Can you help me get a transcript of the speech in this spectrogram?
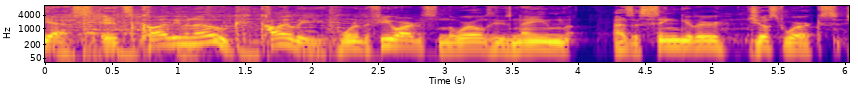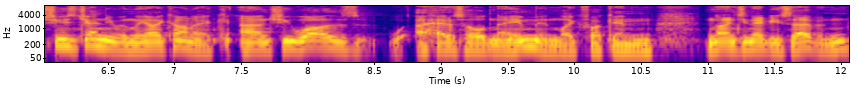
Yes, it's Kylie Minogue. Kylie, one of the few artists in the world whose name as a singular just works. She's genuinely iconic, and she was a household name in like fucking 1987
